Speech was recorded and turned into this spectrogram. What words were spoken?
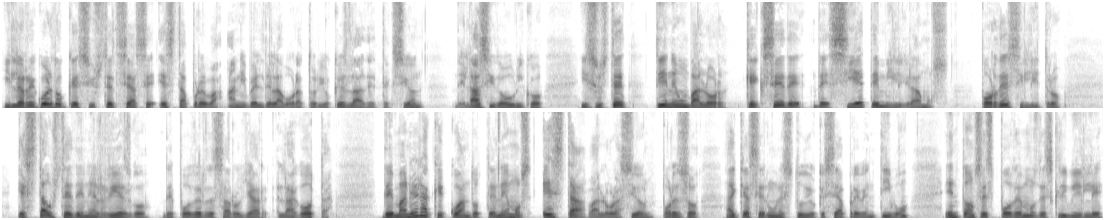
Y le recuerdo que si usted se hace esta prueba a nivel de laboratorio, que es la detección del ácido úrico, y si usted tiene un valor que excede de 7 miligramos por decilitro, está usted en el riesgo de poder desarrollar la gota. De manera que cuando tenemos esta valoración, por eso hay que hacer un estudio que sea preventivo, entonces podemos describirle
